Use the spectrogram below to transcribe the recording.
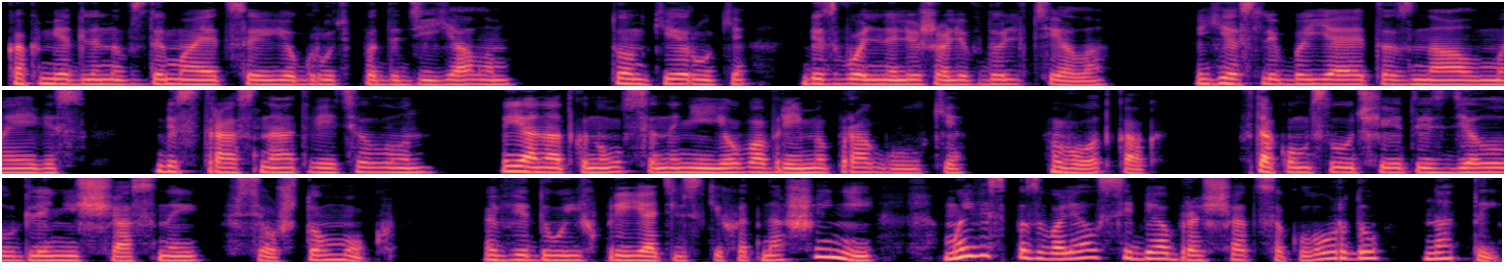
как медленно вздымается ее грудь под одеялом. Тонкие руки безвольно лежали вдоль тела. «Если бы я это знал, Мэвис», — бесстрастно ответил он. Я наткнулся на нее во время прогулки. Вот как. В таком случае ты сделал для несчастной все, что мог. Ввиду их приятельских отношений, Мэвис позволял себе обращаться к лорду на «ты».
